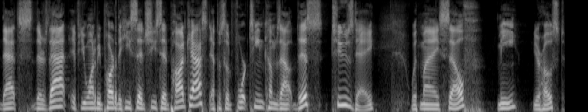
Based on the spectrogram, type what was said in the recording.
that's there's that. If you want to be part of the He Said She Said podcast, episode 14 comes out this Tuesday with myself, me, your host,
